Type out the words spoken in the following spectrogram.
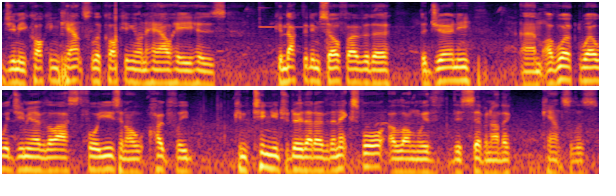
Jimmy Cocking, Councillor Cocking, on how he has conducted himself over the, the journey. Um, I've worked well with Jimmy over the last four years, and I'll hopefully continue to do that over the next four, along with the seven other councillors.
